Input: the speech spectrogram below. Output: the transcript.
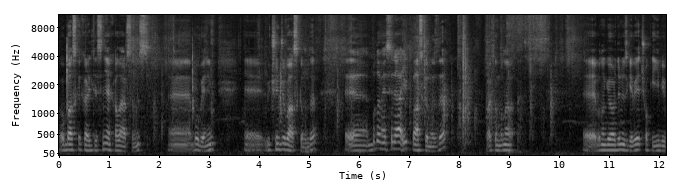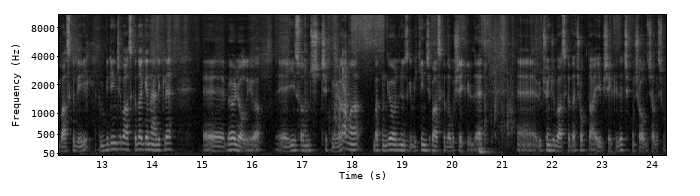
o baskı kalitesini yakalarsınız. E, bu benim e, üçüncü baskımdı. E, bu da mesela ilk baskımızdı. Bakın buna e, bunu gördüğünüz gibi çok iyi bir baskı değil. Birinci baskıda genellikle e, böyle oluyor. E, iyi sonuç çıkmıyor ama bakın gördüğünüz gibi ikinci baskıda bu şekilde. E, üçüncü baskıda çok daha iyi bir şekilde çıkmış oldu çalışma.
